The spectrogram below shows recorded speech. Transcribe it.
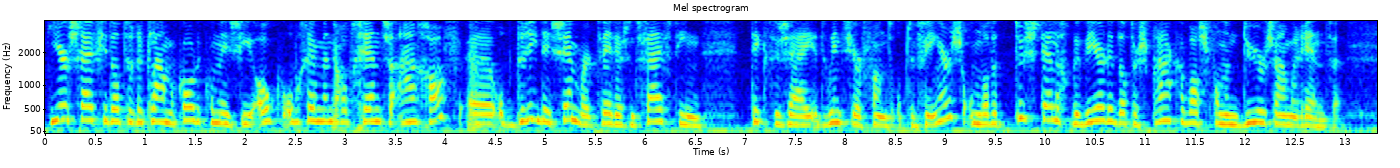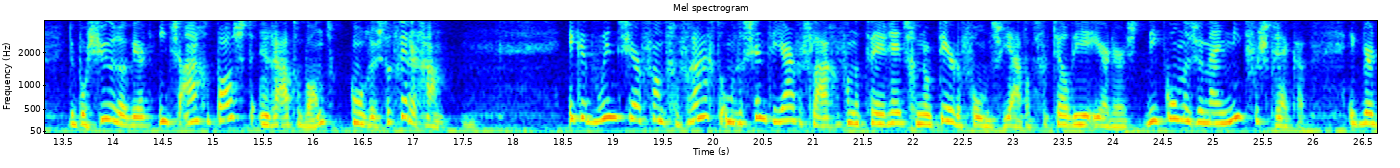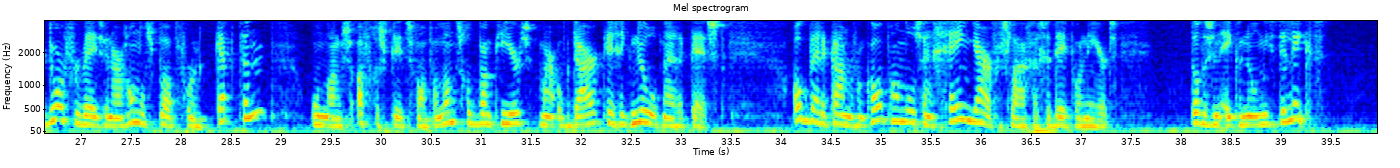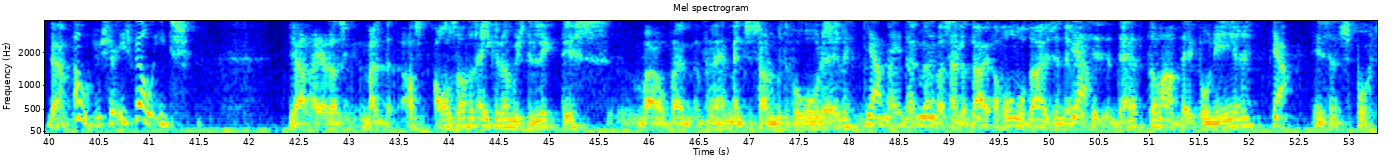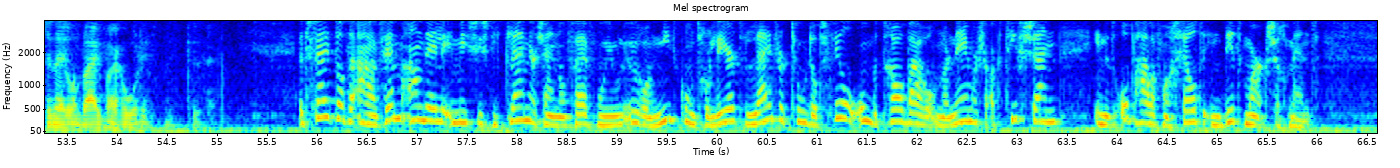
Hier schrijf je dat de reclamecodecommissie ook op een gegeven moment Ja. wat grenzen aangaf. Ja. Eh, op 3 december 2015 tikte zij het Windshare Fund op de vingers... omdat het te stellig beweerde dat er sprake was van een duurzame rente. De brochure werd iets aangepast en Ratelband kon rustig verder gaan. Ik heb Windshare Fund gevraagd om recente jaarverslagen van de twee reeds genoteerde fondsen. Ja, dat vertelde je eerder. Die konden ze mij niet verstrekken. Ik werd doorverwezen naar handelsplatform Captain, onlangs afgesplitst van Van Landschot Bankiers, maar ook daar kreeg ik nul op mijn request. Ook bij de Kamer van Koophandel zijn geen jaarverslagen gedeponeerd. Dat is een economisch delict. Ja, Oh, dus er is wel iets. ja, nou ja dat is, maar als, als dat een economisch delict is, waarop wij mensen zouden moeten veroordelen, Ja, nee, dan, dat- dan, dat zijn er honderdduizenden. Ja. Weet je, het te laat deponeren Ja. is een sport in Nederland blijkbaar geworden. Het, eh, Het feit dat de AFM aandelenemissies die kleiner zijn dan 5 miljoen euro niet controleert, leidt ertoe dat veel onbetrouwbare ondernemers actief zijn in het ophalen van geld in dit marktsegment.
